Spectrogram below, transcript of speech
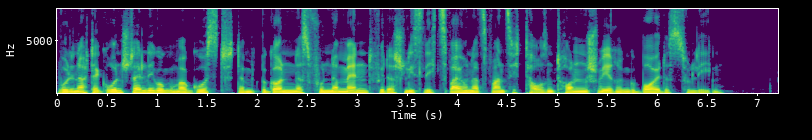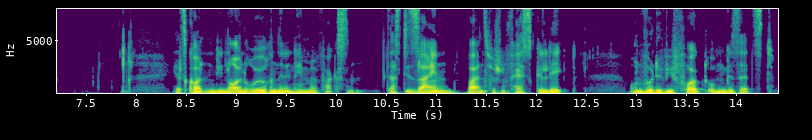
wurde nach der Grundsteinlegung im August damit begonnen, das Fundament für das schließlich 220.000 Tonnen schweren Gebäudes zu legen. Jetzt konnten die neuen Röhren in den Himmel wachsen. Das Design war inzwischen festgelegt und wurde wie folgt umgesetzt.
